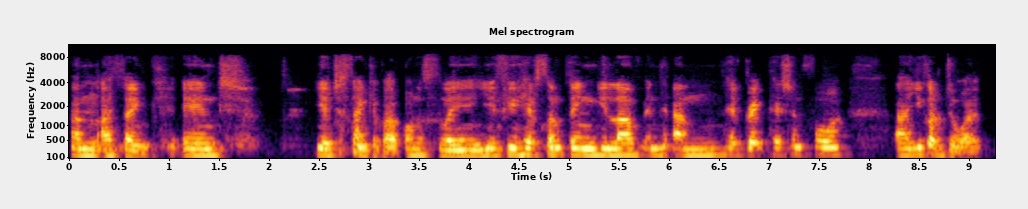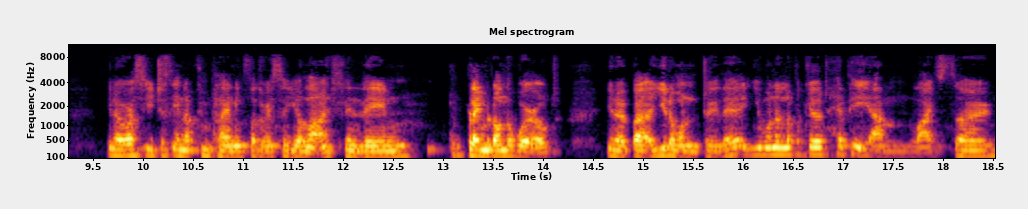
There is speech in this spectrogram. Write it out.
um i think and yeah, just don't give up. Honestly, if you have something you love and um, have great passion for, uh, you got to do it. You know, or else you just end up complaining for the rest of your life and then blame it on the world. You know, but you don't want to do that. You want to live a good, happy um life. So,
